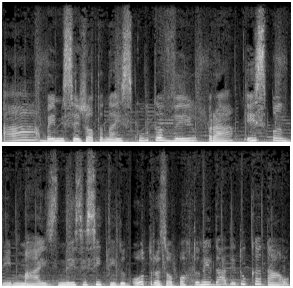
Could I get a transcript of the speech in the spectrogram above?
A BMCJ na escuta veio para expandir mais nesse sentido outras oportunidades do canal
